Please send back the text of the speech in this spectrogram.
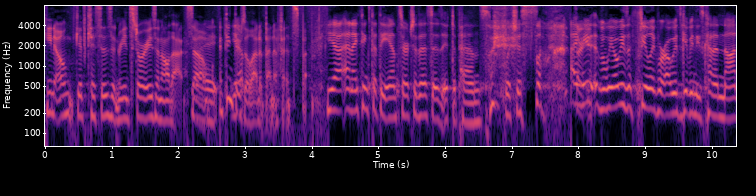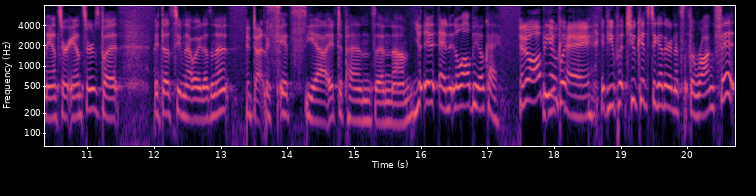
you know, give kisses and read stories and all that. So Right. I think there's a lot of benefits. But Yeah, and I think that the answer to this is it depends, which is so. I it, but we always feel like we're always giving these kind of non-answer answers, but it does seem that way, doesn't it? it does. It's yeah, it depends, and um, you, it, and it'll all be okay. It'll all be If you put- okay. if you put two kids together and it's the wrong fit,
